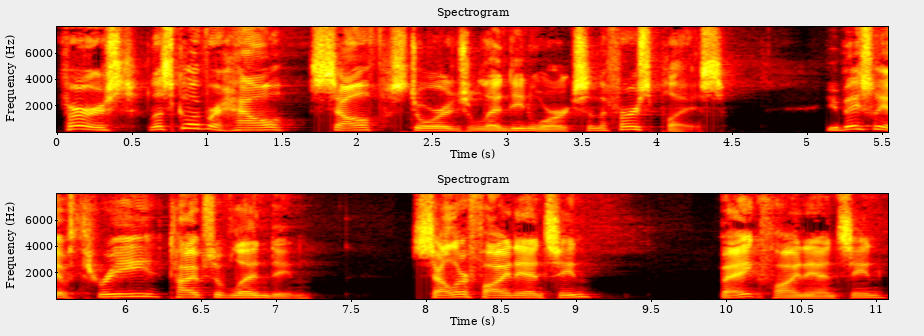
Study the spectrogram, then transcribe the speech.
First, let's go over how self storage lending works in the first place. You basically have three types of lending seller financing, bank financing,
